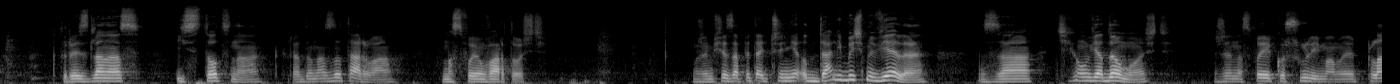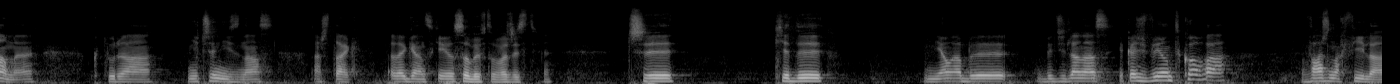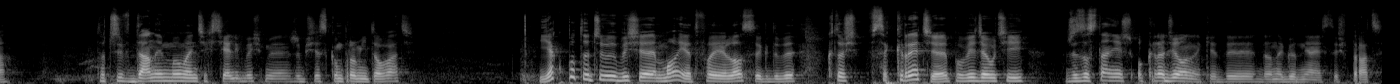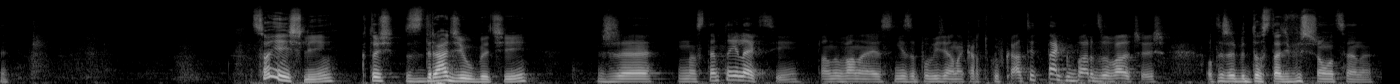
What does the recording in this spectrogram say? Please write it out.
która jest dla nas istotna, która do nas dotarła, ma swoją wartość. Możemy się zapytać, czy nie oddalibyśmy wiele za cichą wiadomość, że na swojej koszuli mamy plamę, która nie czyni z nas aż tak eleganckiej osoby w towarzystwie? Czy kiedy miałaby być dla nas jakaś wyjątkowa, ważna chwila, to czy w danym momencie chcielibyśmy, żeby się skompromitować? Jak potoczyłyby się moje, Twoje losy, gdyby ktoś w sekrecie powiedział Ci, że zostaniesz okradziony, kiedy danego dnia jesteś w pracy? Co jeśli ktoś zdradziłby ci, że na następnej lekcji planowana jest niezapowiedziana kartkówka, a ty tak bardzo walczysz o to, żeby dostać wyższą ocenę?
